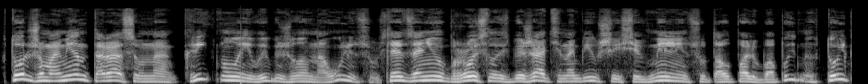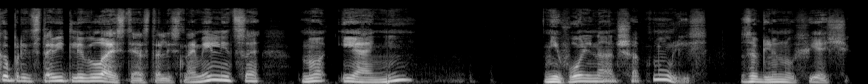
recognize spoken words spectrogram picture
В тот же момент Тарасовна крикнула и выбежала на улицу. Вслед за нею бросилась бежать и набившаяся в мельницу толпа любопытных. Только представители власти остались на мельнице, но и они невольно отшатнулись, заглянув в ящик.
